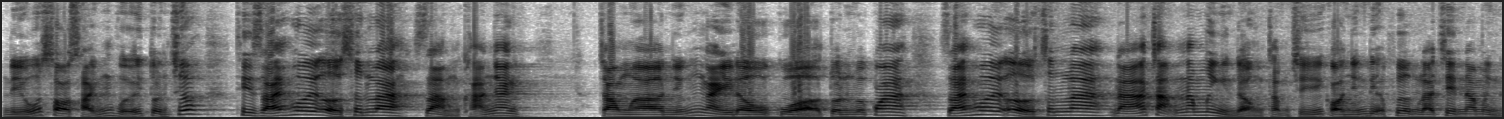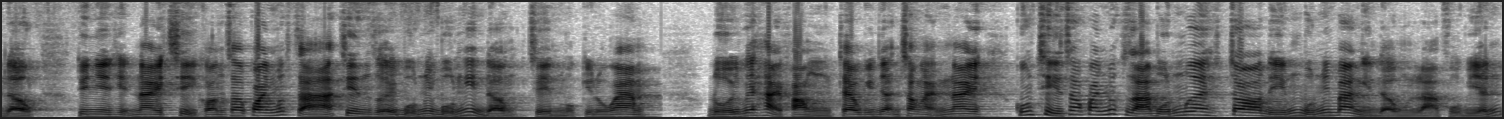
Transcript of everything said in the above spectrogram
Nếu so sánh với tuần trước thì giá hơi ở Sơn La giảm khá nhanh. Trong à, những ngày đầu của tuần vừa qua, giá hơi ở Sơn La đã chạm 50.000 đồng, thậm chí có những địa phương đã trên 50.000 đồng. Tuy nhiên hiện nay chỉ còn giao quanh mức giá trên dưới 44.000 đồng trên 1 kg. Đối với Hải Phòng, theo ghi nhận trong ngày hôm nay, cũng chỉ giao quanh mức giá 40 cho đến 43.000 đồng là phổ biến.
